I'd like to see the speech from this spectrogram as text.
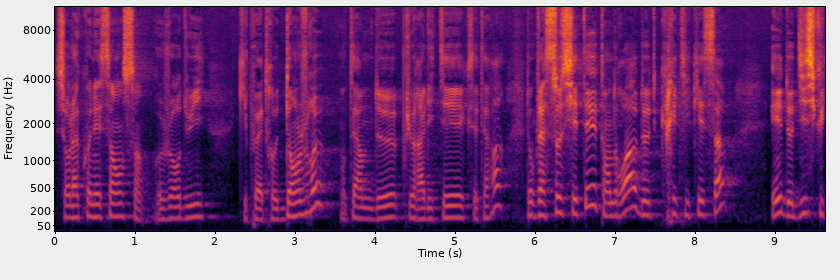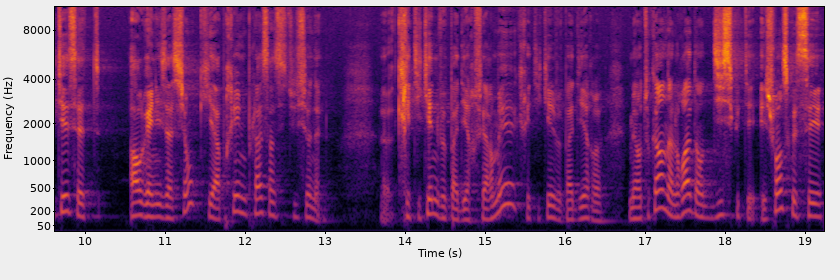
sur la connaissance aujourd'hui qui peut être dangereux en termes de pluralité, etc. Donc la société est en droit de critiquer ça et de discuter cette organisation qui a pris une place institutionnelle. Euh, critiquer ne veut pas dire fermer, critiquer ne veut pas dire... Euh, mais en tout cas, on a le droit d'en discuter. Et je pense que c'est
